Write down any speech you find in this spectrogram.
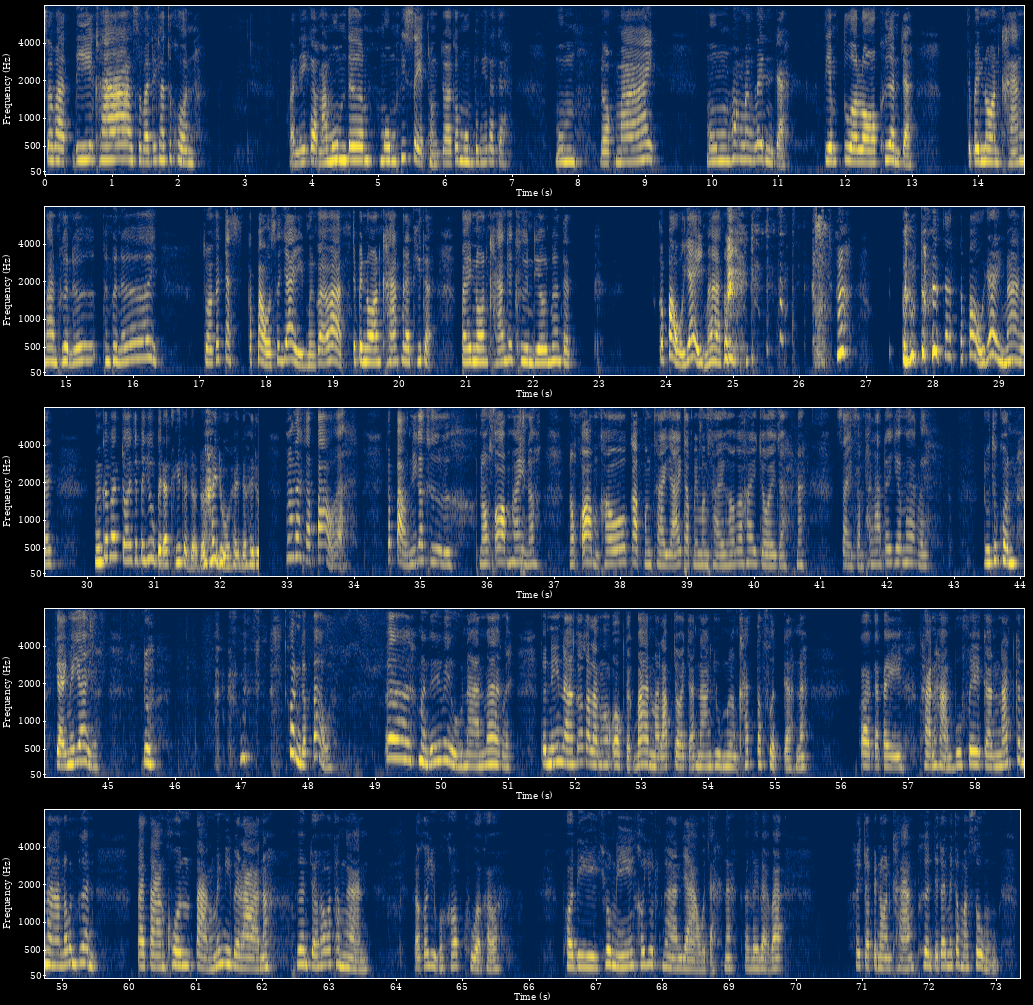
สวัสดีค่ะ สวัสดีค่ะทุกคน วันนี้ก็มามุมเดิม มุมพิเศษของจอยก็มุมตรงนี้แล้วจ้ะ มุมดอกไม้ มุมห้องนั่งเล่นจ้ะ เตรียมตัวรอเพื่อนจ้ะ จะไปนอนค้างบ้านเพื่อนเออเพื่อนเพื่อนเอ้ย จอยก็จัดกระเป๋าซะใหญ่เหมือนกับว่า จะไปนอนค้างเป็นอาทิตย์อะไปนอนค้างแค่คืนเดียวเพื่อนแต่กระเป๋าใหญ่มากเลยจอยจัดกระเป๋าใหญ่มากเลย เหมือนกับว่าจอยจะไปอยู่เป็นอาทิตย์อะเดี๋ยวเดี๋ยวให้ดูให้เดี๋ยวให้ดูนั่นแหละกระเป๋าอะกระเป๋านี้ก็คือน้องอ้อมให้เนาะน้องอ้อมเขากลับเมืองไทยย้ายกลับไปเมืองไทยเขาก็ให้จอยจ้ะนะใส่สัมภาระได้เยอะมากเลย ดูทุกคนใหญ่ไม่ใหญ่อะดูคนกระเป๋าอะเออเหมือนได้อยู่นานมากเลย ตอนนี้นางก็กำลังออกจากบ้านมารับจอยจากนางอยู่เมืองคัตเตอร์เฟิร์ดอะนะก็จะไปทานอาหารบุฟเฟ่ต์กันนัดกันนานแล้วเพื่อนๆ แต่ต่างคนต่างไม่มีเวลาเนาะเพื่อนจอยเขาก็ทำงานเราก็อยู่กับครอบครัวเขาพอดีช่วงนี้เขาหยุดงานยาวจ้ะนะก็เลยแบบว่าให้จอยไปนอนค้างเพื่อนจะได้ไม่ต้องมาส่ง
